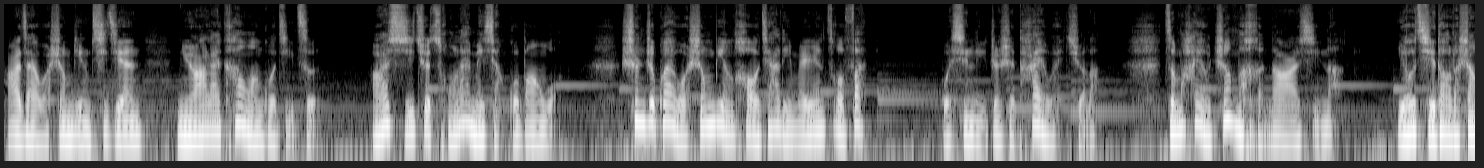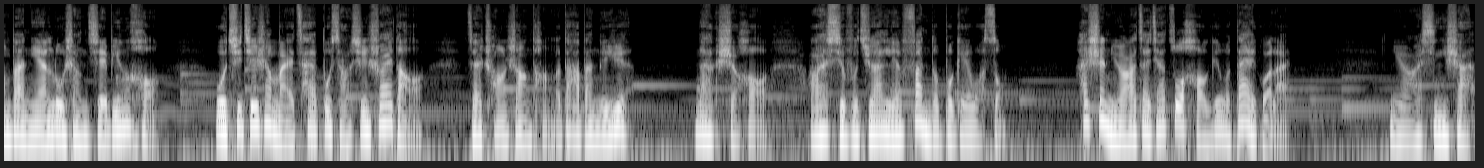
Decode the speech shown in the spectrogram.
而在我生病期间，女儿来看望过几次，儿媳却从来没想过帮我，甚至怪我生病后家里没人做饭。我心里真是太委屈了，怎么还有这么狠的儿媳呢？尤其到了上半年路上结冰后，我去街上买菜不小心摔倒，在床上躺了大半个月。那个时候，儿媳妇居然连饭都不给我送，还是女儿在家做好给我带过来。女儿心善。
